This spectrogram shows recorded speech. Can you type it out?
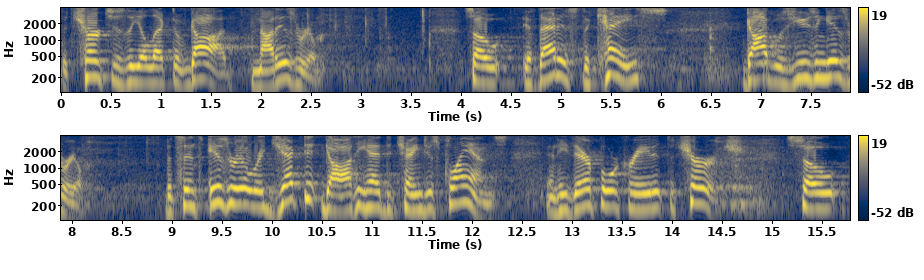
The church is the elect of God, not Israel. So, if that is the case, God was using Israel. But since Israel rejected God, he had to change his plans, and he therefore created the church. So,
